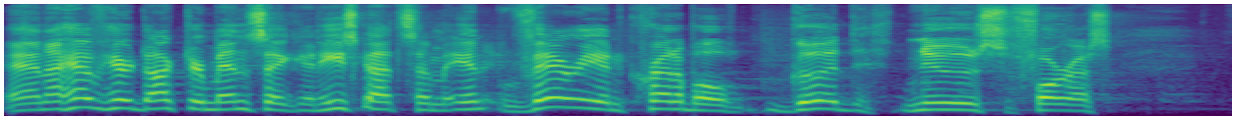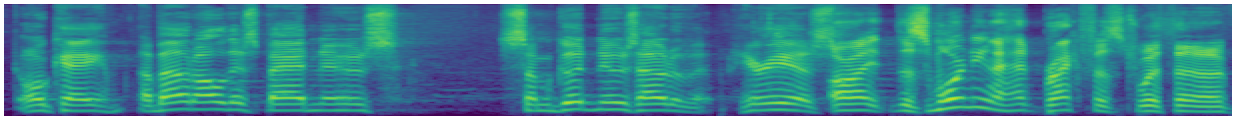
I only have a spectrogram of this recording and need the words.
And I have here Dr. Mensink, and he's got some in, very incredible good news for us, okay, about all this bad news. Some good news out of it. Here he is. All right, this morning I had breakfast with a,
